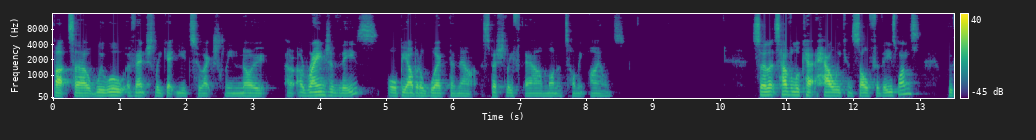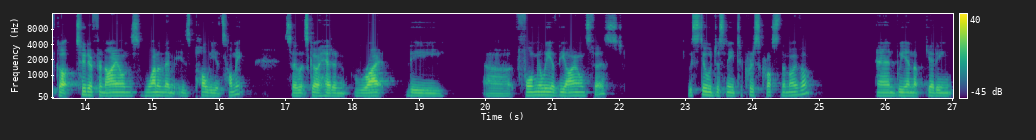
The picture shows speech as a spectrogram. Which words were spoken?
but uh, we will eventually get you to actually know a, a, range of these or be able to work them out, especially if they are monatomic ions. So let's have a look at how we can solve for these ones. We've got two different ions. One of them is polyatomic. So let's go ahead and write the uh, formulae of the ions first. We still just need to crisscross them over and we end up getting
